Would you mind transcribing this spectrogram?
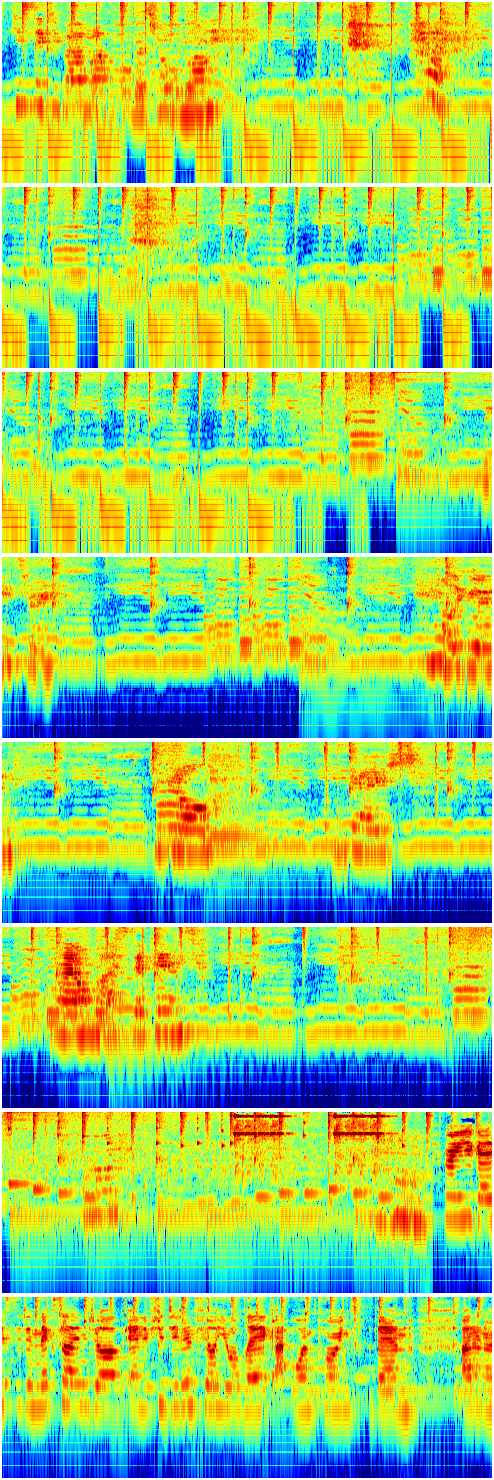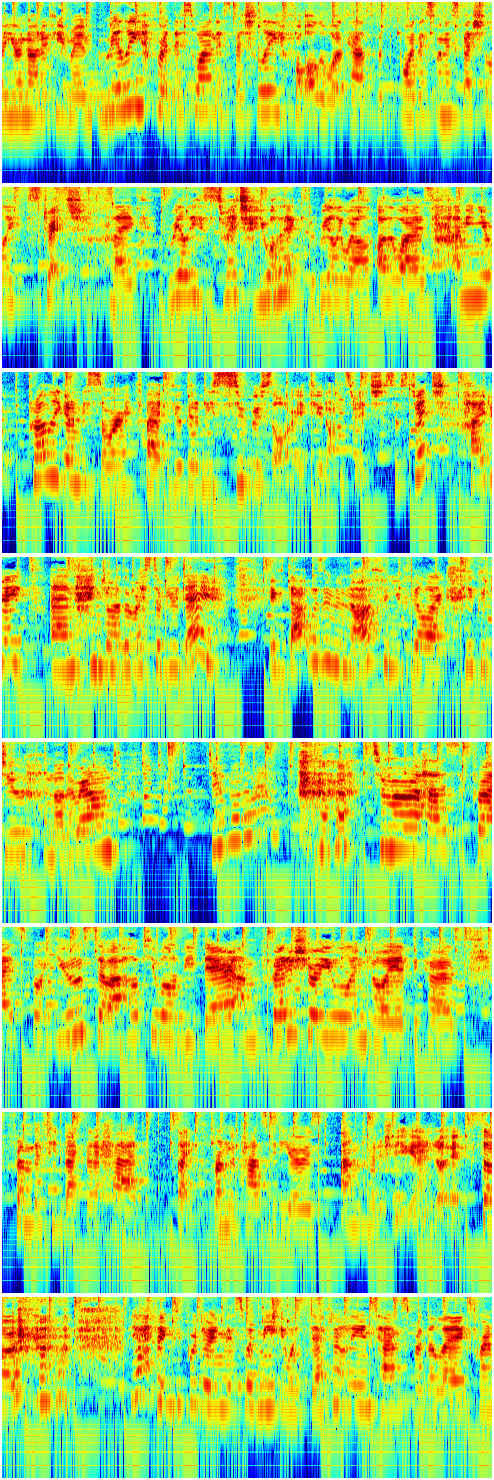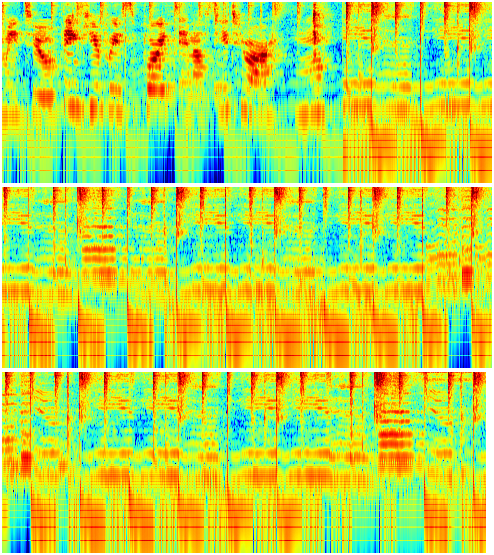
Qui c'est qui va avoir des courbatures demain? Last. Alright, you guys did an excellent job and if you didn't feel your leg at one point then I don't know, you're not a human. Really, for this one, especially for all the workouts, but for this one especially, stretch. Like, really stretch your legs really well. Otherwise, I mean, you're probably gonna be sore, but you're gonna be super sore if you don't stretch. So stretch, hydrate, and enjoy the rest of your day. If that wasn't enough and you feel like you could do another round, do another round. Tomorrow I have a surprise for you, so I hope you will be there. I'm pretty sure you will enjoy it because from the feedback that I had, like from the past videos, I'm pretty sure you're gonna enjoy it. So yeah, thank you for doing this with me. It was definitely intense for the leg, for me too. Thank you for your support and I'll see you tomorrow.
